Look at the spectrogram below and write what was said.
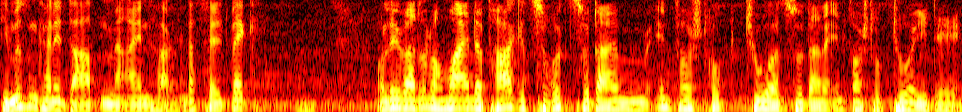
die müssen keine Daten mehr einhaken. Das fällt weg. Oliver, noch mal eine Frage zurück zu deinem Infrastruktur, zu deiner Infrastrukturidee.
